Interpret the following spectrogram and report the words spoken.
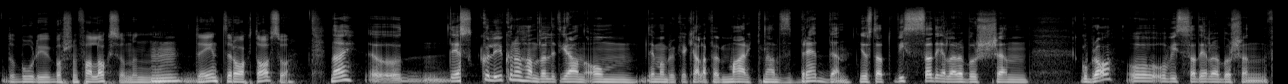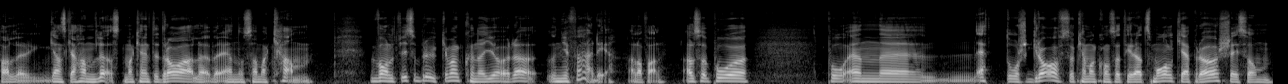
då borde ju börsen falla också men Mm. det är inte rakt av så. Nej, det skulle ju kunna handla lite grann om det man brukar kalla för marknadsbredden. Just att vissa delar av börsen går bra och, och vissa delar av börsen faller ganska handlöst. Man kan inte dra alla över en och samma kam. Vanligtvis så brukar man kunna göra ungefär det i alla fall. Alltså på, på en eh, ettårsgraf så kan man konstatera att small cap rör sig som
